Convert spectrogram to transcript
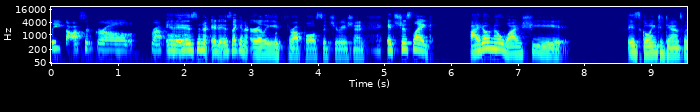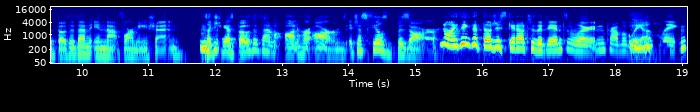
early Gossip Girl thruple. It is an it is like an early thruple situation. It's just like I don't know why she is going to dance with both of them in that formation. It's like she has both of them on her arms. It just feels bizarre. No, I think that they'll just get out to the dance floor and probably unlink.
